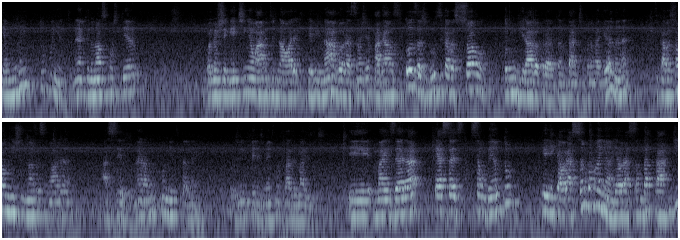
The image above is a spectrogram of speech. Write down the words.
E é muito bonito, né? Aqui no nosso mosteiro quando eu cheguei, tinha um hábito de, na hora que terminava a oração, a gente apagava-se todas as luzes, ficava só, todo mundo virava para cantar a Antífona Mariana, né? Ficava só o nicho de Nossa Senhora aceso, né? Era muito bonito também. Hoje, infelizmente, não fazem mais isso. E, mas era essas São Bento queria que a oração da manhã e a oração da tarde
